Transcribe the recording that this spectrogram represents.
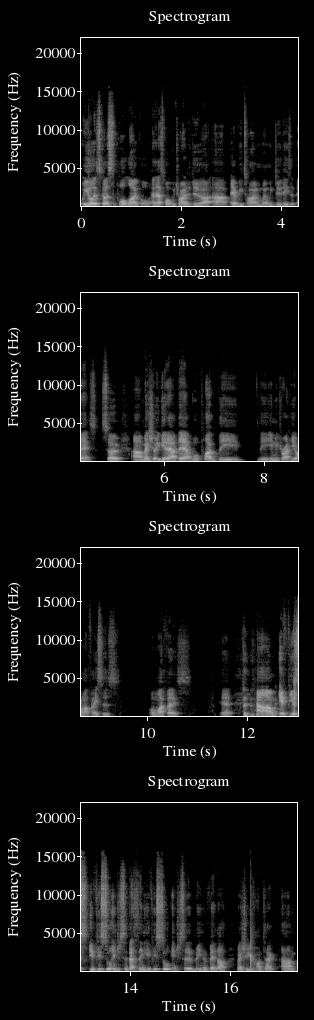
we always got to support local, and that's what we try to do uh, uh, every time when we do these events. So uh, make sure you get out there. We'll plug the the image right here on our faces, on my face. Yeah. Um, if you're if you're still interested, that's the thing. If you're still interested in being a vendor, make sure you contact um,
